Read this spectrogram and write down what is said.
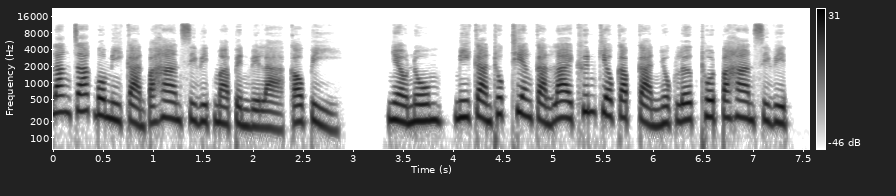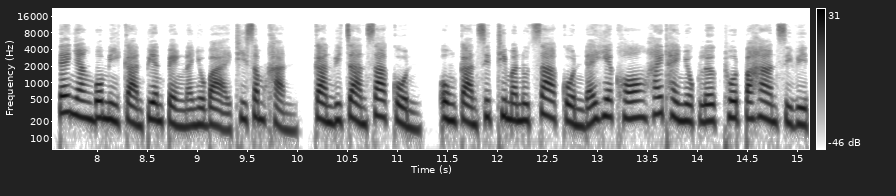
หลังจากบ่มีการประหารชีวิตมาเป็นเวลา9ปีแนวโน้มมีการทกเถียงกันหลายขึ้นเกี่ยวกับการยกเลิกโทษประหารชีวิต แต่ยังบ่มีการเปลี่ยนแปลงนโยบายที่สำคัญ การวิจารณ์สากล องค์การสิทธิมนุษย์สากลได้เรียกร้องให้ไทยยกเลิกโทษประหารชีวิต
